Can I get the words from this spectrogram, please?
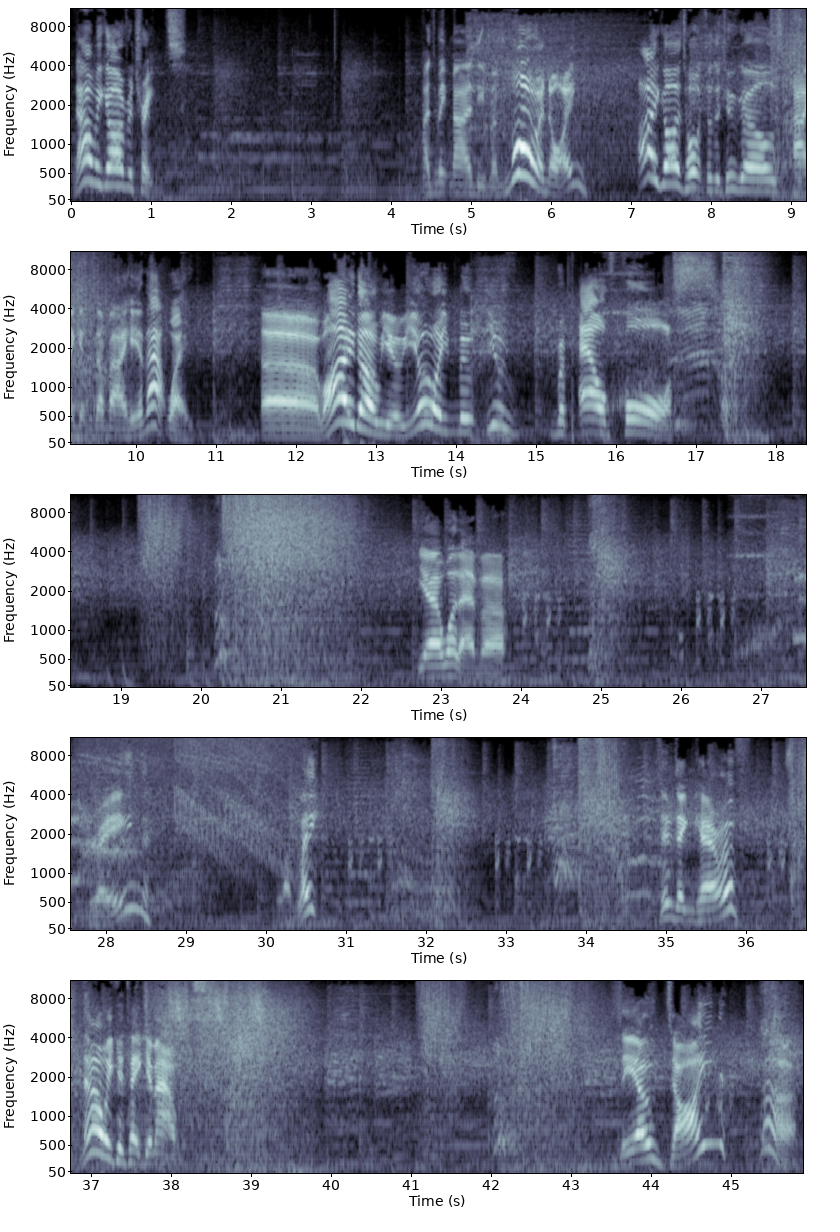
now we go retreat. And to make matters even more annoying, I gotta talk to the two girls and get myself out of here that way. Oh, uh, I know you. You, you repel force. Yeah, whatever. Drain. Lovely. Him taken care of. Now we can take him out. Ziodyne? Ah.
